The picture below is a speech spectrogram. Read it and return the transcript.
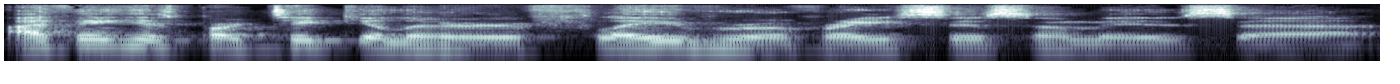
I think his particular flavor of racism is uh,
